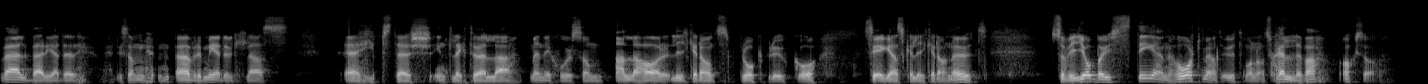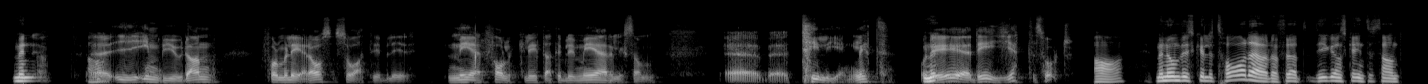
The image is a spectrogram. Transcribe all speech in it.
välbärgade, liksom övre medelklass, eh, hipsters, intellektuella människor som alla har likadant språkbruk och ser ganska likadana ut. Så vi jobbar ju stenhårt med att utmana oss själva också. Men, Eh, ja. I inbjudan formulera oss så att det blir mer folkligt, att det blir mer liksom, eh, tillgängligt. Och Men- det, är, det är jättesvårt. Ja, men om vi skulle ta det här då, för att det är ganska intressant.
